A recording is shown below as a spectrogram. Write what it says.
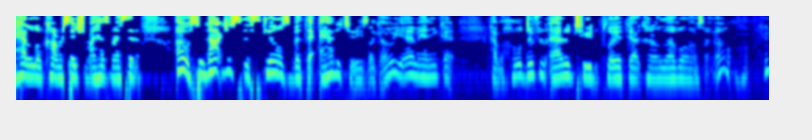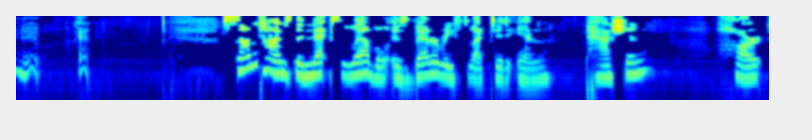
had a little conversation with my husband. I said, "Oh, so not just the skills, but the attitude." He's like, "Oh yeah, man, you got have a whole different attitude to play at that kind of level." And I was like, "Oh, who knew?" Okay. Sometimes the next level is better reflected in passion, heart,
